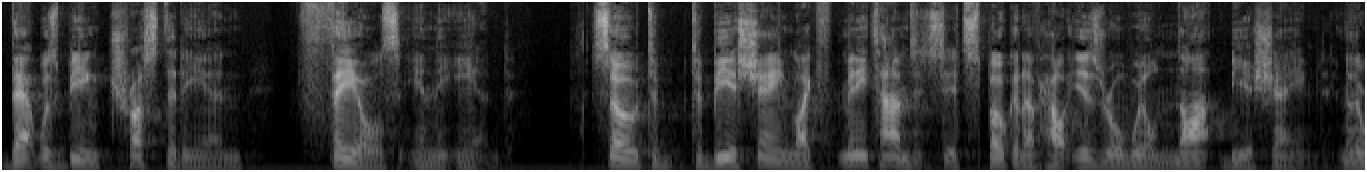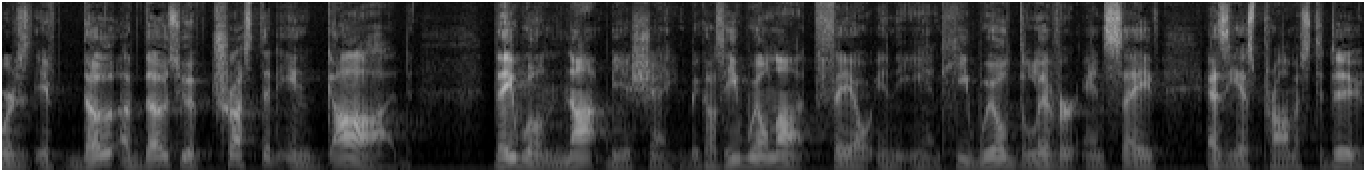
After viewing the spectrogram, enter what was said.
that was being trusted in fails in the end. So to, to be ashamed, like many times it's, it's spoken of how Israel will not be ashamed. In other words, if those, of those who have trusted in God, they will not be ashamed because he will not fail in the end. He will deliver and save as he has promised to do.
